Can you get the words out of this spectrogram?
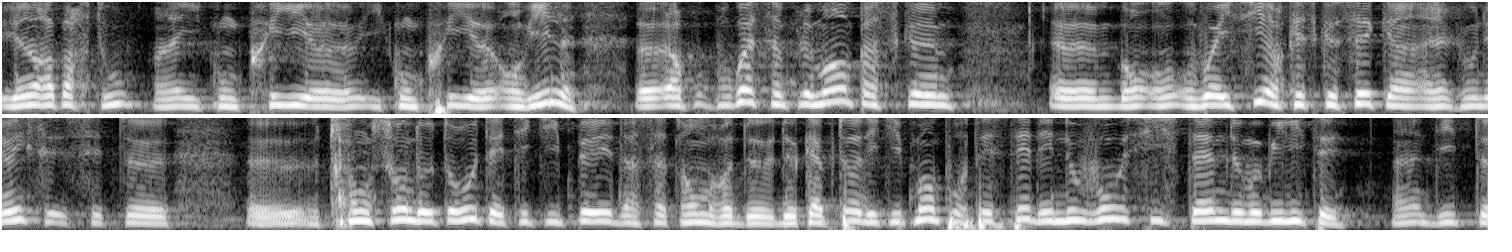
il y en aura partout, hein, y compris, y compris en ville. alors pourquoi simplement? Parce que euh, on voit ici, alors qu'est-ce que c'est qu'un Cette euh, euh, tronçon d'autoroute est équipé d'un certain nombre de, capteurs d'équipement pour tester des nouveaux systèmes de mobilité, hein, dites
